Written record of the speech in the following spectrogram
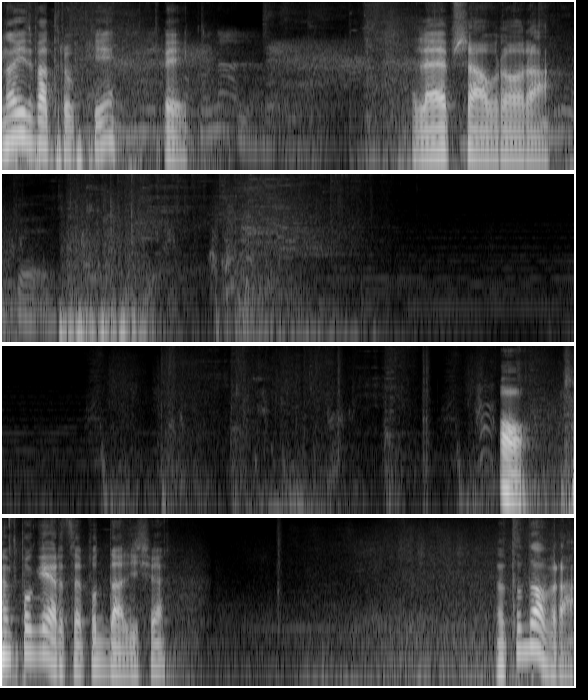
No i dwa trupki. Pyk. Lepsza Aurora. O, po gierce poddali się. No to dobra,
